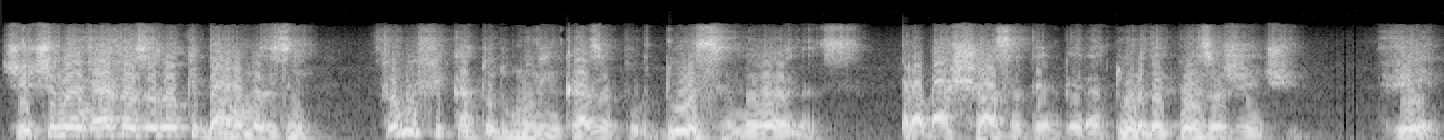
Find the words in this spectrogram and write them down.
a gente não vai fazer lockdown, mas assim, vamos ficar todo mundo em casa por duas semanas para baixar essa temperatura, depois a gente vê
